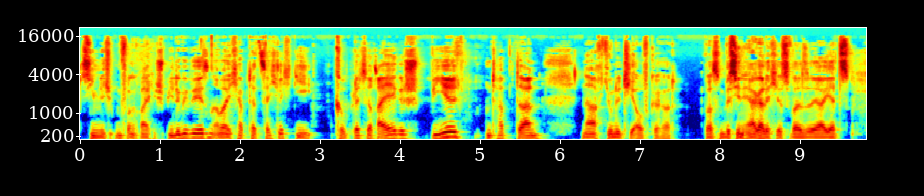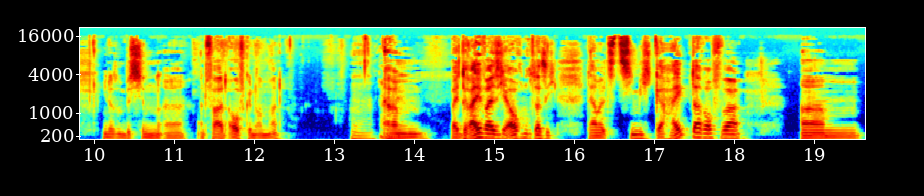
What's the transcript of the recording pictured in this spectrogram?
ziemlich umfangreiche Spiele gewesen. Aber ich habe tatsächlich die komplette Reihe gespielt und habe dann nach Unity aufgehört. Was ein bisschen ärgerlich ist, weil sie ja jetzt wieder so ein bisschen äh, an Fahrt aufgenommen hat. Hm. Ähm, bei drei weiß ich auch noch, dass ich damals ziemlich gehypt darauf war. Ähm,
